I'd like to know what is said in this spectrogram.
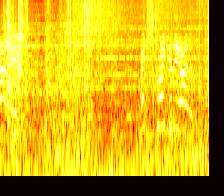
Out of here. Head straight to the island.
